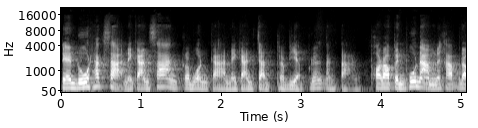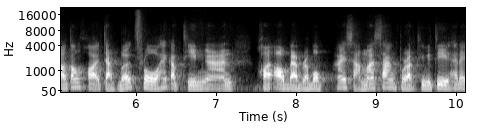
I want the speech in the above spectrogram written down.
เรียนรู้ทักษะในการสร้างกระบวนการในการจัดระเบียบเรื่องต่างๆ พอเราเป็นผู้นำนะครับเราต้องคอยจัด workflow ให้กับทีมงานคอยออกแบบระบบให้สามารถสร้าง productivity ให้ได้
